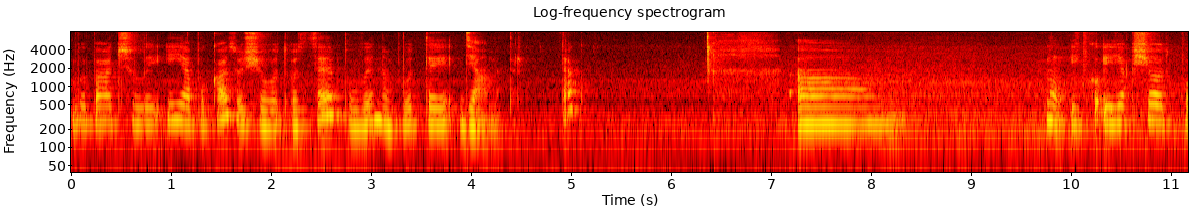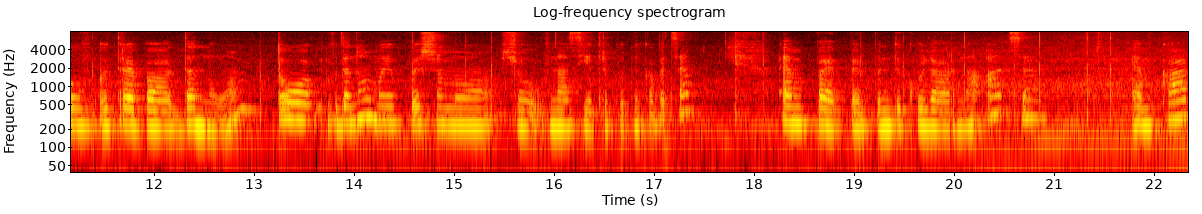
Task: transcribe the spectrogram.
ви бачили, і я показую, що от ось це повинно бути діаметр. Так? А, ну, і, якщо треба дано, то дано ми пишемо, що в нас є трикутник АБЦ, МП перпендикулярна АЦ, МК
